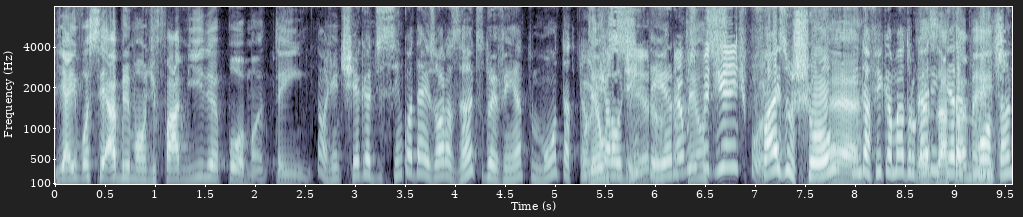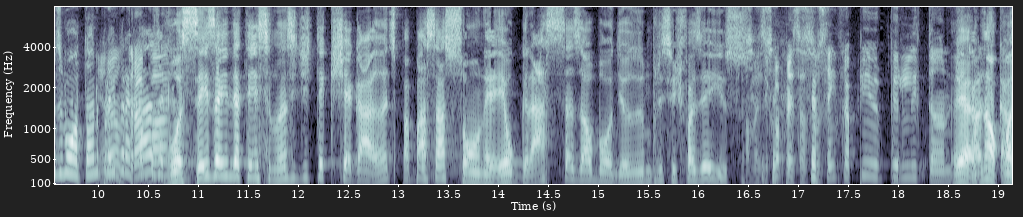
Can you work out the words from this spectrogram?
E aí você abre mão de família, pô, mano, tem. Não, a gente chega de 5 a 10 horas antes do evento, monta tudo, Tem fica lá um o dia Inteiro. É um tem expediente, pô. faz o show, É, ainda fica a madrugada inteira exatamente. montando, desmontando pra É ir um pra trabalho. casa. Vocês ainda têm esse lance de ter que chegar antes pra passar som, né? Eu, graças ao bom Deus, eu não preciso fazer isso. Ah, mas em Você- compensação você- você tem que ficar pi- pirulitando. de É, casa não, com casa,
